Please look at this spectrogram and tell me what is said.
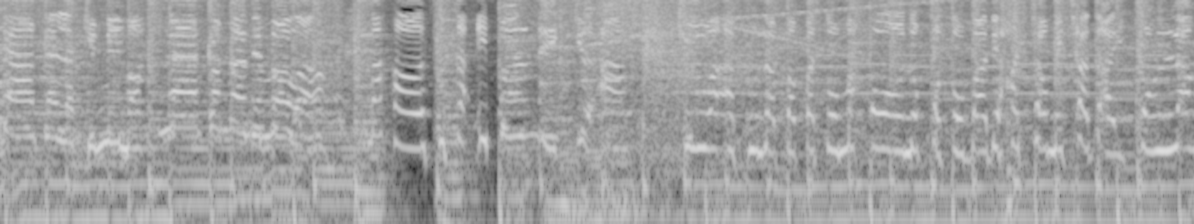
だから君も仲間でも魔法使いプリティキュアキュアップラパパと魔法の言葉ではちゃめちゃ大混乱。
